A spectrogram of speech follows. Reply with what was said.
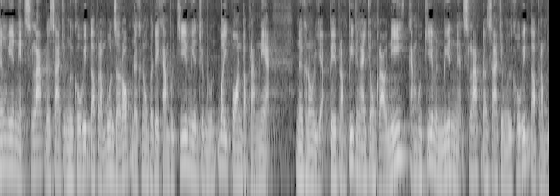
និងមានអ្នកស្លាប់ដោយសារជំងឺ Covid-19 សរុបនៅក្នុងប្រទេសកម្ពុជាមានចំនួន3015នាក់នៅក្នុងរយៈពេល7ថ្ងៃចុងក្រោយនេះកម្ពុជាមិនមានអ្នកស្លាប់ដោយសារជំងឺ Covid-19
